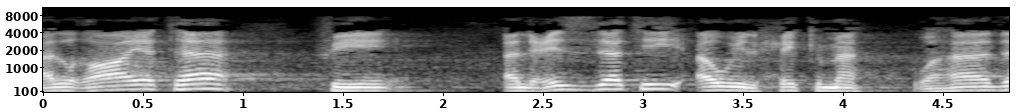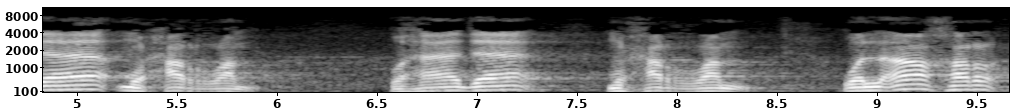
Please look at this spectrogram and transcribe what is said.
الغاية في العزة أو الحكمة. وهذا محرم. وهذا محرم. والآخر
